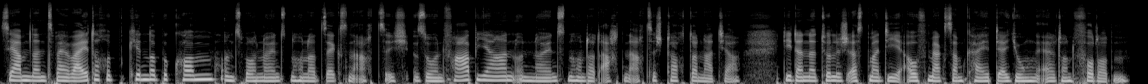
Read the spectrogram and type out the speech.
Sie haben dann zwei weitere Kinder bekommen, und zwar 1986 Sohn Fabian und 1988 Tochter Nadja, die dann natürlich erstmal die Aufmerksamkeit der jungen Eltern forderten.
